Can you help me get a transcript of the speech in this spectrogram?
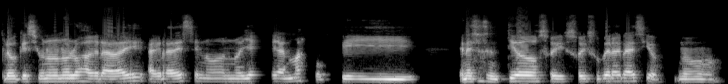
Creo que si uno no los agradece, agradece no, no llegan más. Y en ese sentido soy súper agradecido. No,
